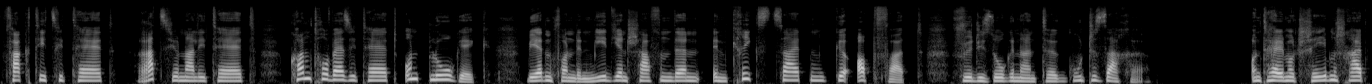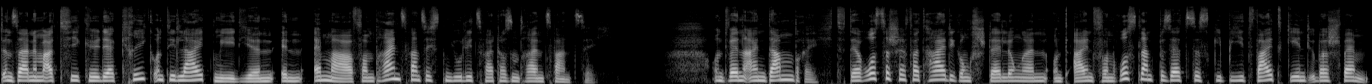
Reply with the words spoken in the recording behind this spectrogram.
Faktizität, Rationalität, Kontroversität und Logik werden von den Medienschaffenden in Kriegszeiten geopfert für die sogenannte gute Sache. Und Helmut Scheben schreibt in seinem Artikel Der Krieg und die Leitmedien in Emma vom 23. Juli 2023. Und wenn ein Damm bricht, der russische Verteidigungsstellungen und ein von Russland besetztes Gebiet weitgehend überschwemmt,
